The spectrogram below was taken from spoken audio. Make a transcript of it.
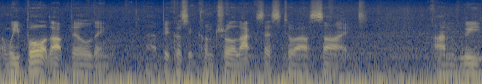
And we bought that building uh, because it controlled access to our site. And we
